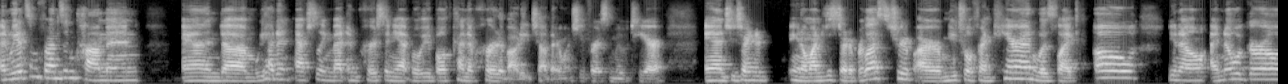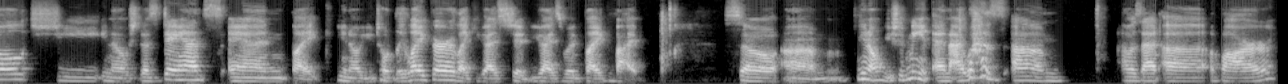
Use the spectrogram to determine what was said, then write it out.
And we had some friends in common, and um, we hadn't actually met in person yet, but we both kind of heard about each other when she first moved here. And she started to you know, wanted to start a burlesque troupe. Our mutual friend Karen was like, "Oh, you know, I know a girl. She, you know, she does dance, and like, you know, you totally like her. Like, you guys should, you guys would like vibe. So, um, you know, you should meet." And I was, um, I was at a, a bar.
